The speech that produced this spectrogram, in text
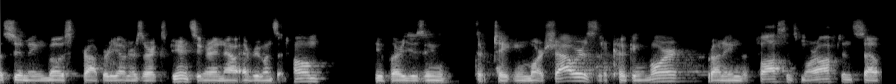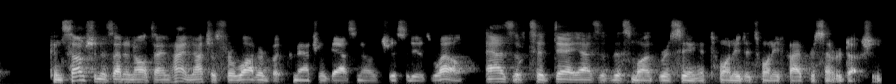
assuming most property owners are experiencing right now. Everyone's at home. People are using, they're taking more showers, they're cooking more, running the faucets more often. So consumption is at an all-time high, not just for water, but for natural gas and electricity as well. As of today, as of this month, we're seeing a 20 to 25% reduction.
